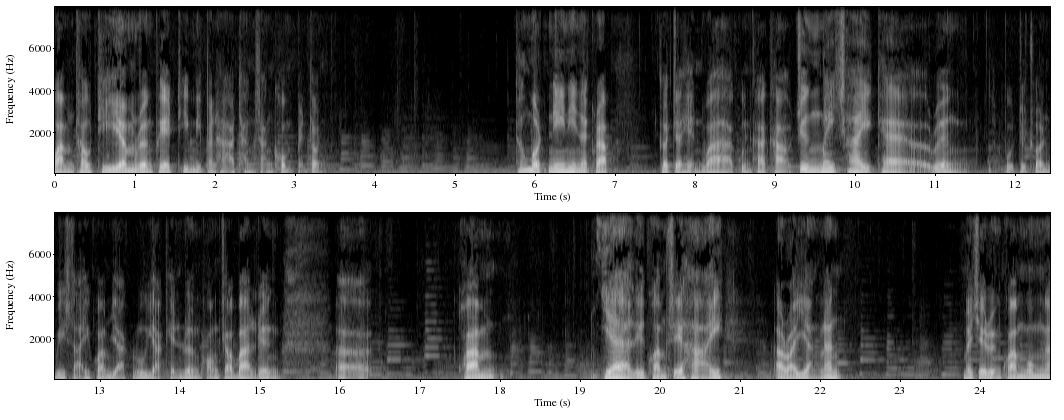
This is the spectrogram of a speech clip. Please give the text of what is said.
ความเท่าเทียมเรื่องเพศที่มีปัญหาทางสังคมเป็นต้น ทั้งหมดนี้นี่นะครับ ก็จะเห็นว่าคุณค่าข่าวจึงไม่ใช่แค่เรื่องปุถุชนวิสัยความอยากรู้อยากเห็นเรื่องของชาวบ้านเรื่องความแย่หรือความเสียหายอะไรอย่างนั้น ไม่ใช่เรื่องความงมง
